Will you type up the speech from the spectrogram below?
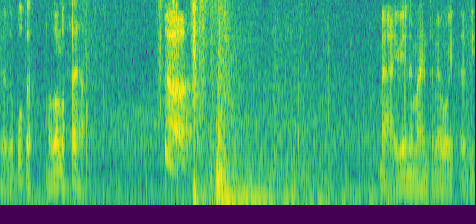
Hijo de puta, me ha dado las cejas. Venga, ahí viene más gente, me voy de aquí.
